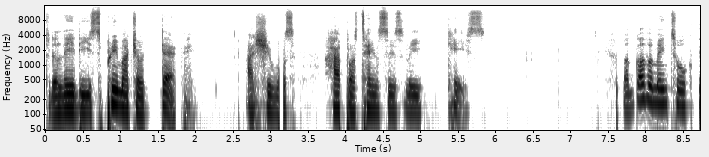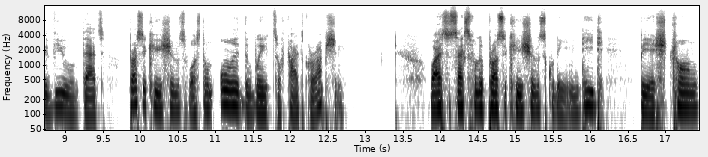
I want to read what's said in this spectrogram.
to the lady's premature death as she was hypotensively case. But government took the view that prosecutions was not only the way to fight corruption. While successful prosecutions could indeed be a strong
